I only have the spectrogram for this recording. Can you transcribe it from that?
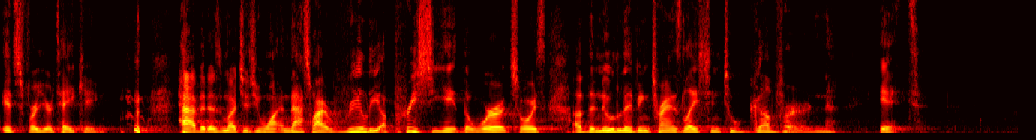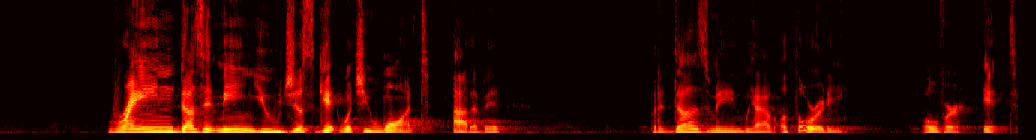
it's for your taking. Have it as much as you want. And that's why I really appreciate the word choice of the New Living Translation to govern it. Reign doesn't mean you just get what you want out of it, but it does mean we have authority over it.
